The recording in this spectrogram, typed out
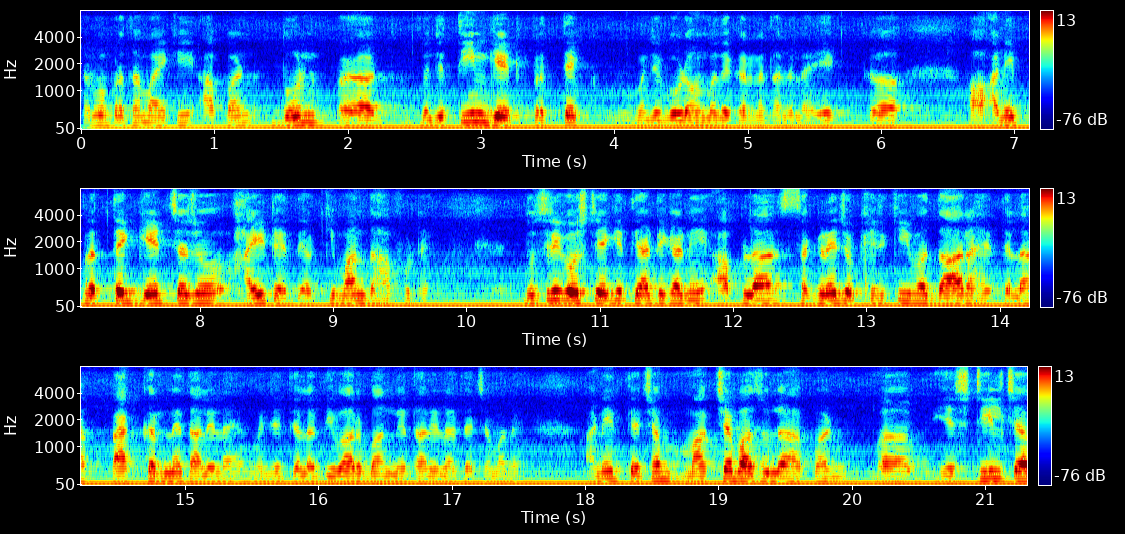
सर्वप्रथम आहे की आपण दोन म्हणजे तीन गेट प्रत्येक म्हणजे गोडाऊनमध्ये करण्यात आलेला आहे. एक आणि प्रत्येक गेटचा जो हाईट आहे ते किमान दहा फूट आहे. दुसरी गोष्ट आहे की त्या ठिकाणी आपला सगळे जो खिडकी व दार आहे त्याला पॅक करण्यात आलेला आहे. म्हणजे त्याला दिवार बांधण्यात आलेला आहे त्याच्यामध्ये. आणि त्याच्या मागच्या बाजूला आपण हे स्टीलच्या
